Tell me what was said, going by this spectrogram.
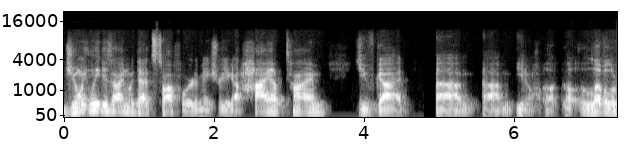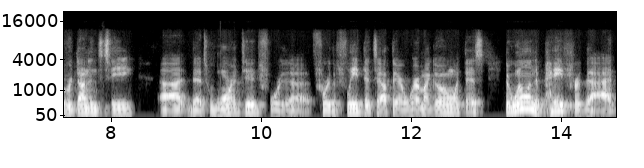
jointly designed with that software to make sure you got high uptime, you've got um, um, you know a, a, level of redundancy uh, that's warranted for the for the fleet that's out there. Where am I going with this? They're willing to pay for that.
